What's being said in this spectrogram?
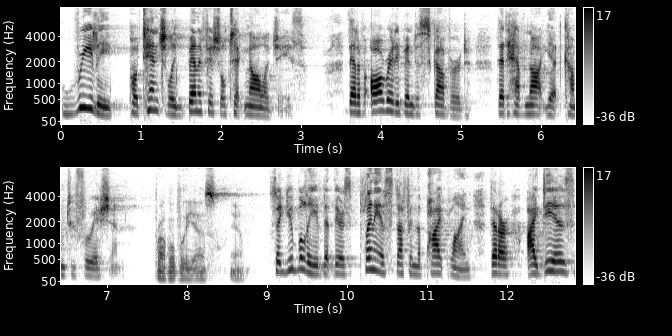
really potentially beneficial technologies that have already been discovered that have not yet come to fruition Probably yes. Yeah. So you believe that there's plenty of stuff in the pipeline that are ideas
